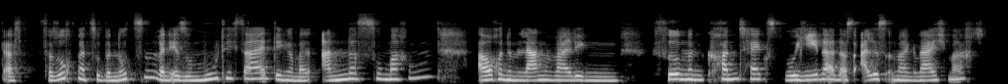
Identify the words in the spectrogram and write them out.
das versucht mal zu benutzen, wenn ihr so mutig seid, Dinge mal anders zu machen, auch in einem langweiligen Firmenkontext, wo jeder das alles immer gleich macht,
